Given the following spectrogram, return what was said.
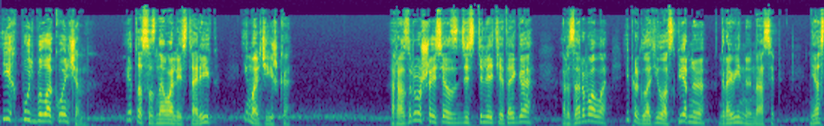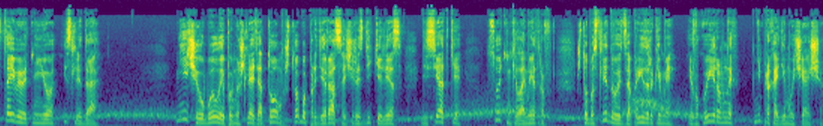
Их путь был окончен. Это осознавали и старик, и мальчишка. Разросшаяся с десятилетия тайга – разорвала и проглотила скверную гравийную насыпь, не оставив от нее и следа. Нечего было и помышлять о том, чтобы продираться через дикий лес десятки, сотни километров, чтобы следовать за призраками эвакуированных в непроходимую чащу.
